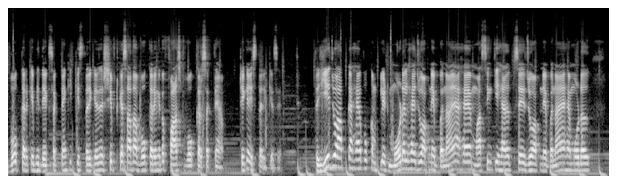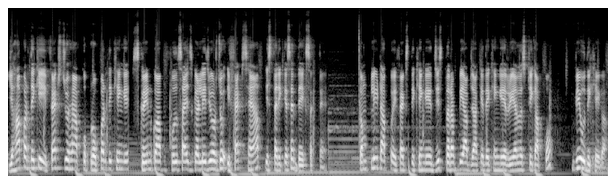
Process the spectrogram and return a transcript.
वॉक करके भी देख सकते हैं कि किस तरीके से शिफ्ट के साथ आप वॉक करेंगे तो फास्ट वॉक कर सकते हैं आप। ठीक है, इस तरीके से। तो ये जो आपका है वो कंप्लीट मॉडल है जो आपने बनाया है मासिंग की हेल्प से जो आपने बनाया है मॉडल यहाँ पर देखिए इफेक्ट्स जो है आपको प्रॉपर दिखेंगे। स्क्रीन को आप फुल साइज़ कर लीजिए और जो इफेक्ट्स हैं आप इस तरीके से देख सकते हैं। कंप्लीट आपको इफेक्ट्स दिखेंगे। जिस तरफ़ भी आप जाके देखेंगे रियलिस्टिक आपको व्यू दिखेगा।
